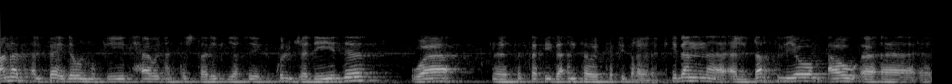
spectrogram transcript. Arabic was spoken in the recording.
قناة الفائدة والمفيد حاول أن تشترك ليصلك كل جديد وتستفيد أنت ويستفيد غيرك. إذا الدرس اليوم أو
